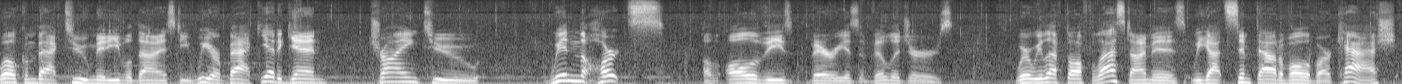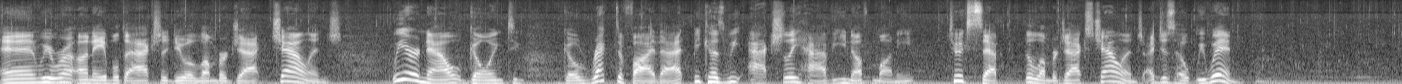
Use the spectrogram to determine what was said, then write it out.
Welcome back to Medieval Dynasty. We are back yet again trying to win the hearts of all of these various villagers. Where we left off the last time is we got simped out of all of our cash and we were unable to actually do a lumberjack challenge. We are now going to go rectify that because we actually have enough money to accept the lumberjacks challenge. I just hope we win.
